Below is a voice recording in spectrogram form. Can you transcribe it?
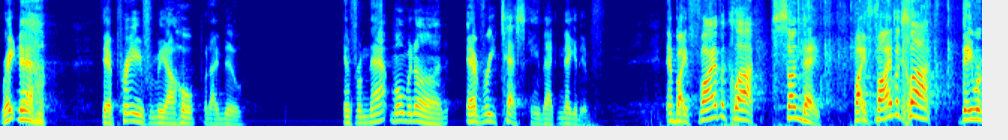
Right now, they're praying for me, I hope, but I knew. And from that moment on, every test came back negative. And by 5 o'clock Sunday, by 5 o'clock, they were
